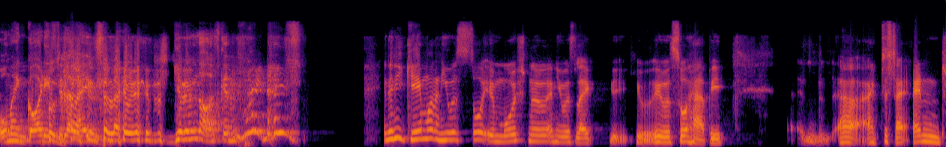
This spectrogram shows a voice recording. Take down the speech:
oh my god, he's oh still alive. He's alive. Give him the Oscar before he dies. and then he came on and he was so emotional and he was like he, he was so happy uh, i just I, and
